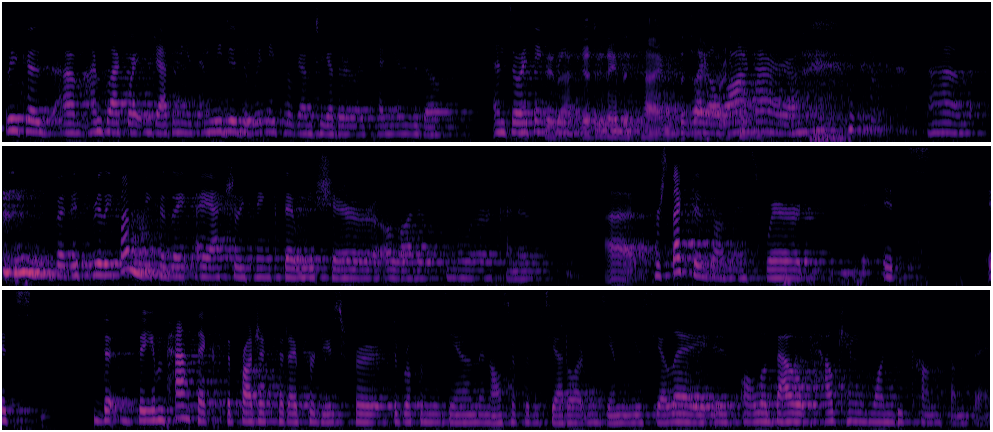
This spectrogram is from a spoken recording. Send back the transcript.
because um, I'm black, white, and Japanese, and we did the Whitney program together like 10 years ago. And so I think we, that. You have to name the time. The it's like a long time ago. um, but it's really fun because I, I actually think that we share a lot of similar kind of uh, perspectives on this, where it's it's the, the Empathics, the project that I produced for the Brooklyn Museum and also for the Seattle Art Museum in UCLA, is all about how can one become something?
